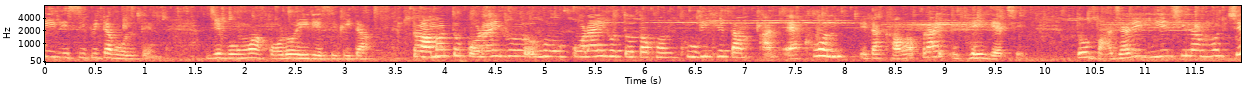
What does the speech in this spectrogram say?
এই রেসিপিটা বলতেন যে, বৌমা, করো এই রেসিপিটা তো আমার তো কড়াই কড়াই হতো তখন, খুবই খেতাম, আর এখন এটা খাওয়া প্রায় উঠেই গেছে। তো বাজারে গিয়েছিলাম হচ্ছে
